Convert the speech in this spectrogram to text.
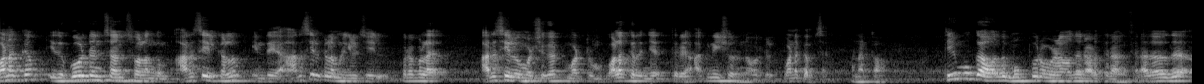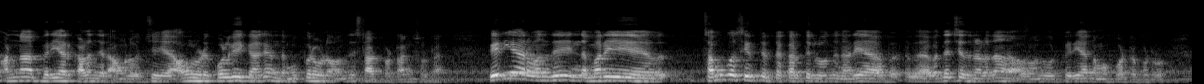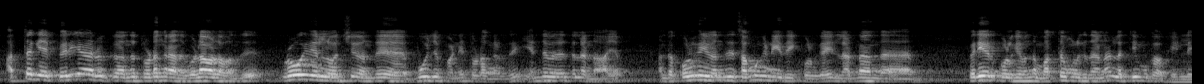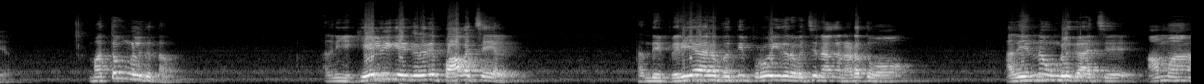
வணக்கம். இது golden sons வழங்கும் அரசியல் களம். இன்றைய அரசியல் களம் நிகழ்ச்சியில் பிரபல அரசியல் விமர்சகர் மற்றும் வழக்கறிஞர் திரு அக்னீஸ்வரன் அவர்கள். வணக்கம் சார் வணக்கம். திமுக வந்து முப்புற விழா வந்து நடத்துகிறாங்க சார் அதாவது அண்ணா பெரியார் கலைஞர் அவங்கள வச்சு அவங்களுடைய கொள்கைக்காக அந்த முப்புற விழா வந்து ஸ்டார்ட் பண்ணுறாங்கன்னு சொல்கிறாங்க பெரியார் வந்து இந்த மாதிரி சமூக சீர்திருத்த கருத்துக்கள் வந்து நிறையா விதைச்சதுனால தான் அவர் வந்து ஒரு பெரியார் நம்ம போற்றப்படுறோம். அத்தகைய பெரியாருக்கு வந்து தொடங்குற அந்த விழாவில் வந்து புரோகிதர்கள் வச்சு வந்து பூஜை பண்ணி தொடங்குறது எந்த விதத்தில் நியாயம்? அந்த கொள்கை வந்து சமூக நீதி கொள்கை இல்லைன்னா அந்த பெரியார் கொள்கை வந்து மற்றவங்களுக்கு தானா இல்லை திமுகவுக்கு இல்லையா? மற்றவங்களுக்கு தான். அது நீங்கள் கேள்வி கேட்குறதே பாவச்செயல் தந்தை பெரியாரை பற்றி புரோகிதரை வச்சு நாங்கள் நடத்துவோம். அது என்ன உங்களுக்கு ஆச்சு? ஆமாம்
